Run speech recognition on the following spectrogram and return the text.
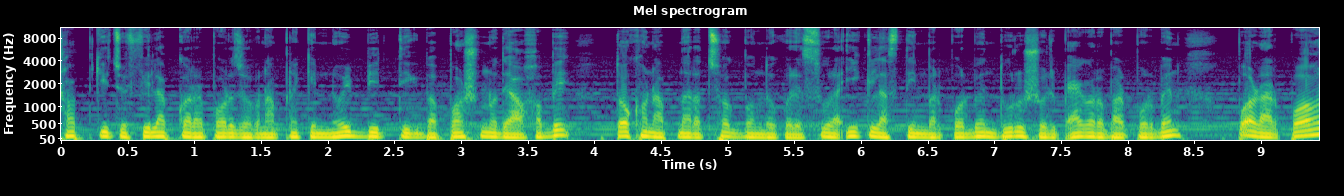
সব কিছু ফিল আপ করার পর যখন আপনাকে নৈবিত্তিক বা প্রশ্ন দেওয়া হবে, তখন আপনারা চোখ বন্ধ করে সুরা ইকলাস তিনবার পড়বেন দুরু শরীফ এগারো বার পড়বেন। পড়ার পর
